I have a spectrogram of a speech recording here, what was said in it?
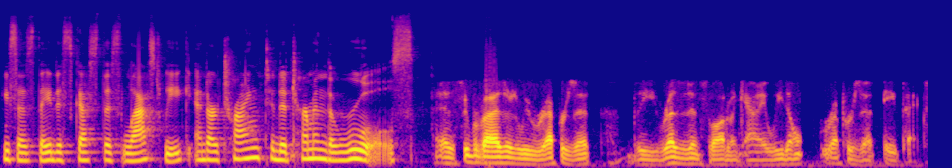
He says they discussed this last week and are trying to determine the rules. As supervisors, we represent the residents of Audubon County. We don't represent Apex.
